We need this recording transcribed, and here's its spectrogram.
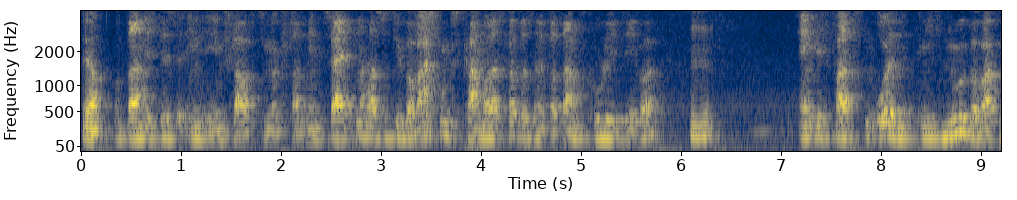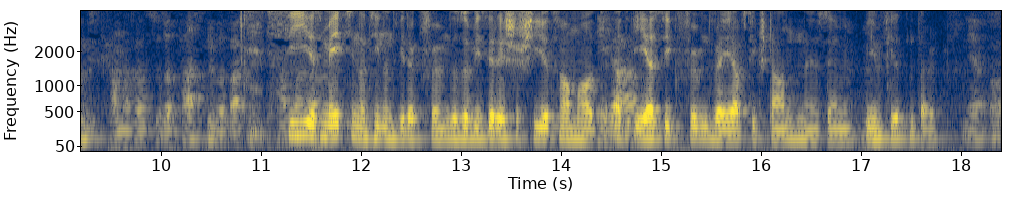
Ja. Und dann ist es in, im Schlafzimmer gestanden. Im zweiten hast du die Überwachungskameras gehabt, was eine verdammt coole Idee war. Mhm. Eigentlich fast, oh, eigentlich nur Überwachungskameras oder fast nur Überwachungskameras. Sie, das Mädchen, hat hin und wieder gefilmt. Also wie sie recherchiert haben, hat, Ja. hat er sie gefilmt, weil er auf sie gestanden ist, eben, wie im vierten Teil. Ja, oh,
